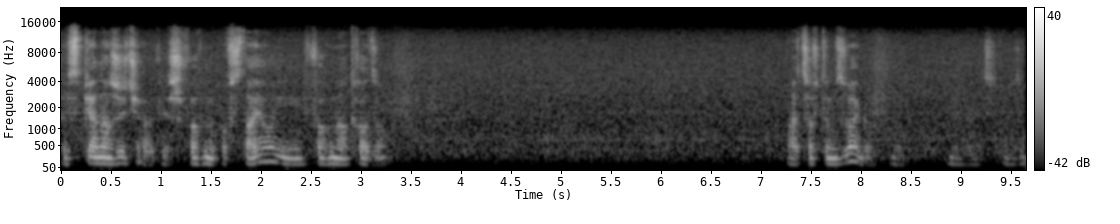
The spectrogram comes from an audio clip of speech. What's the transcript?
to jest piana życia, wiesz, formy powstają i formy odchodzą. Ale co w tym złego? No, nie ma nic w tym złego.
